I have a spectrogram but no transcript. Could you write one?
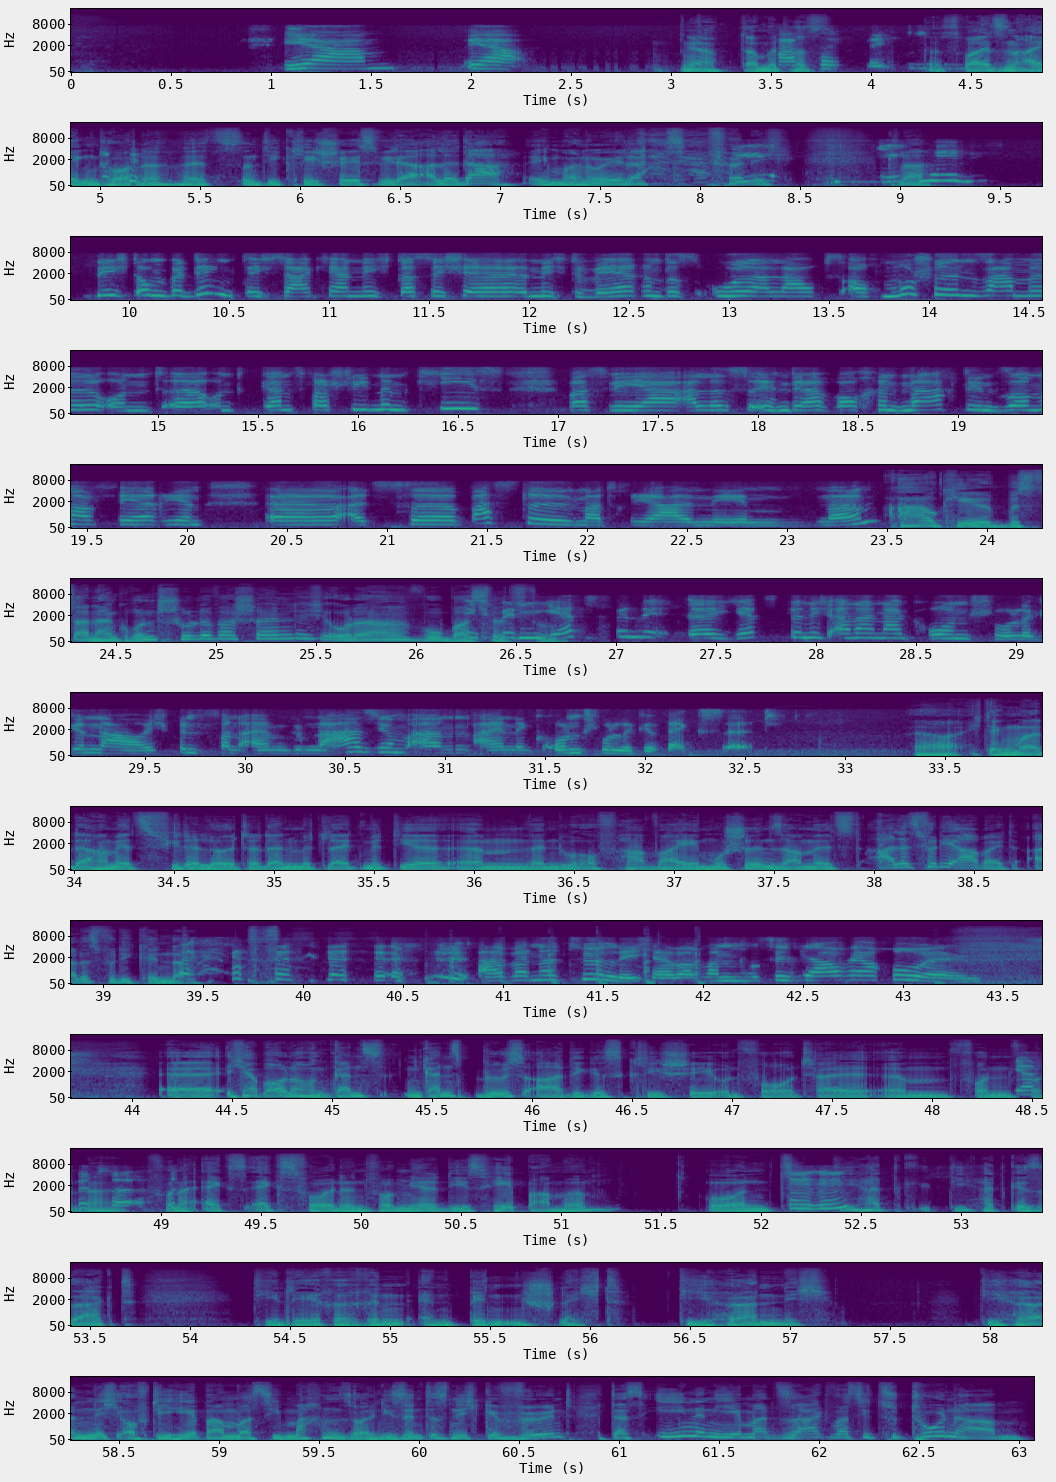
Ja, ja, Ja, damit hast das war jetzt ein Eigentor, ne? Jetzt sind die Klischees wieder alle da, Emanuela. Ist ja völlig Nee, klar. nee, nicht, nicht unbedingt. Ich sage ja nicht, dass ich äh, nicht während des Urlaubs auch Muscheln sammle und, äh, und ganz verschiedenen Kies, was wir ja alles in der Woche nach den Sommerferien äh, als äh, Bastelmaterial nehmen. Ne? Ah, okay, bist du an der Grundschule wahrscheinlich oder wo Ich bastelst bin du? jetzt bin ich, äh, jetzt bin ich an einer Grundschule, genau. Ich bin von einem Gymnasium an eine Grundschule gewechselt. Ja, ich denke mal, da haben jetzt viele Leute dann Mitleid mit dir, ähm, wenn du auf Hawaii Muscheln sammelst. Alles für die Arbeit, alles für die Kinder. Aber natürlich, aber man muss sich ja auch erholen. Äh, ich habe auch noch ein ganz, ein ganz bösartiges Klischee und Vorurteil ähm, von, Ja, von, einer, von einer Ex-Ex-Freundin von mir, die ist Hebamme. Und Mhm. die, hat, die hat gesagt, die Lehrerinnen entbinden schlecht. Die hören nicht. Die hören nicht auf die Hebammen, was sie machen sollen. Die sind es nicht gewöhnt, dass ihnen jemand sagt, was sie zu tun haben.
